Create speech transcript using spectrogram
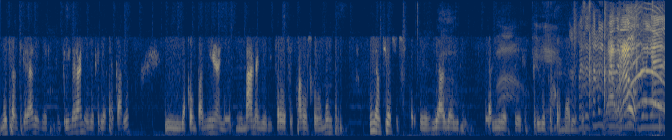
mucha ansiedad desde el primer año, yo quería sacarlo y la compañía y mi manager y todos estamos como muy, muy ansiosos porque ya había este tributo con Mario. Pues está muy padre, yo ya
